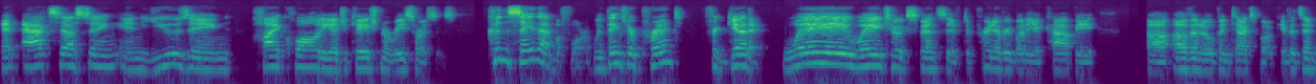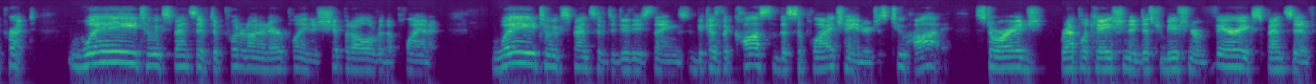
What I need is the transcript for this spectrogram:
at accessing and using high quality educational resources. Couldn't say that before. When things were print, forget it way, way too expensive to print everybody a copy uh, of an open textbook if it's in print. Way too expensive to put it on an airplane and ship it all over the planet. Way too expensive to do these things because the costs of the supply chain are just too high. Storage, replication, and distribution are very expensive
